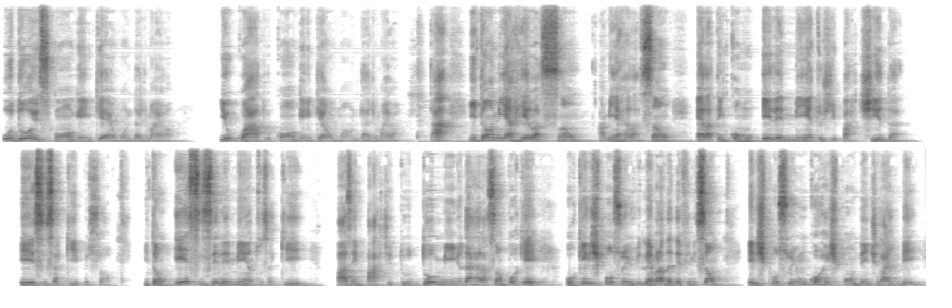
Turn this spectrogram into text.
o 2 com alguém que é uma unidade maior, e o 4 com alguém que é uma unidade maior, tá? Então, a minha relação, a minha relação, ela tem como elementos de partida esses aqui, pessoal. Então, esses elementos aqui fazem parte do domínio da relação. Por quê? Porque eles possuem, lembra da definição? Eles possuem um correspondente lá em B.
